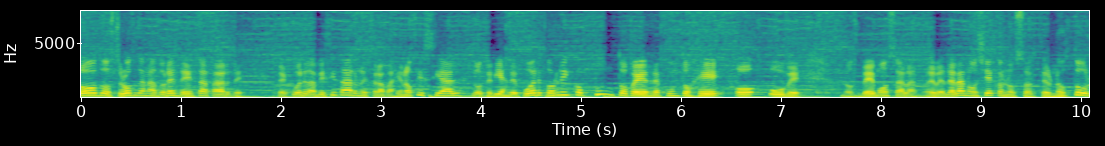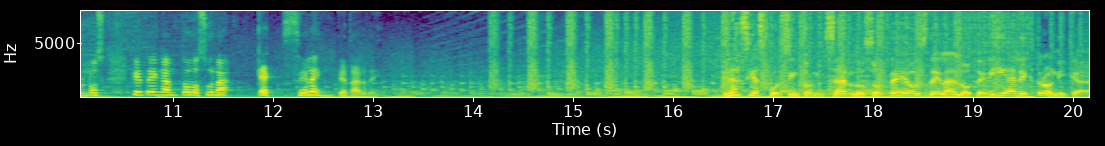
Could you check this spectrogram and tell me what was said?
todos los ganadores de esta tarde. Recuerda visitar nuestra página oficial loteriasdepuertorico.pr.gov. Nos vemos a las 9 de la noche con los sorteos nocturnos. Que tengan todos una excelente tarde. Gracias por sintonizar los sorteos de la Lotería Electrónica.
